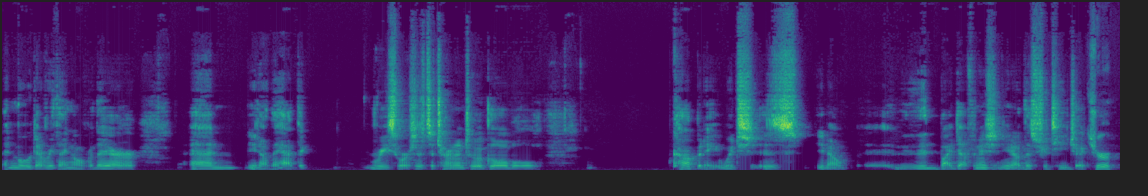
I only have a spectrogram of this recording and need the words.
and moved everything over there. And you know, they had the resources to turn into a global company, which is, you know, by definition, you know, the strategic. Sure.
